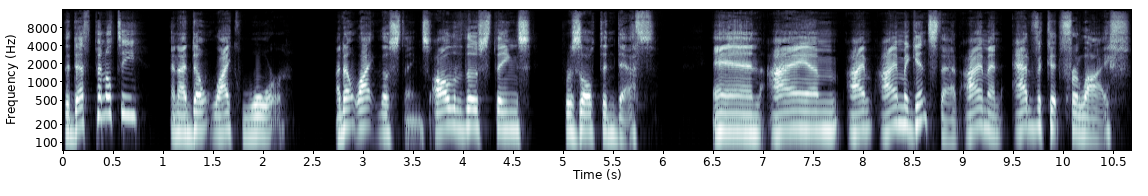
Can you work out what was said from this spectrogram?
the death penalty, and I don't like war. I don't like those things. All of those things result in death. And I am I'm I'm against that. I'm an advocate for life.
